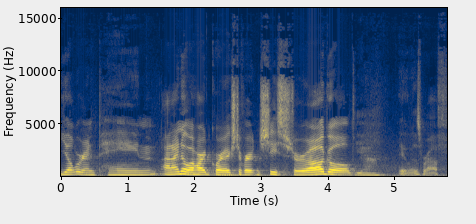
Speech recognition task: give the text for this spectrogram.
Y'all were in pain. And I know a hardcore extrovert and she struggled. yeah. It was rough.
